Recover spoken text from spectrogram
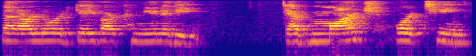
that our Lord gave our community of March 14th.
